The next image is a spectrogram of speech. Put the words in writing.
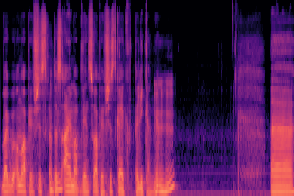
bo jakby on łapie wszystko. To jest IMAP, więc łapie wszystko jak pelikan, nie? Mhm. E,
